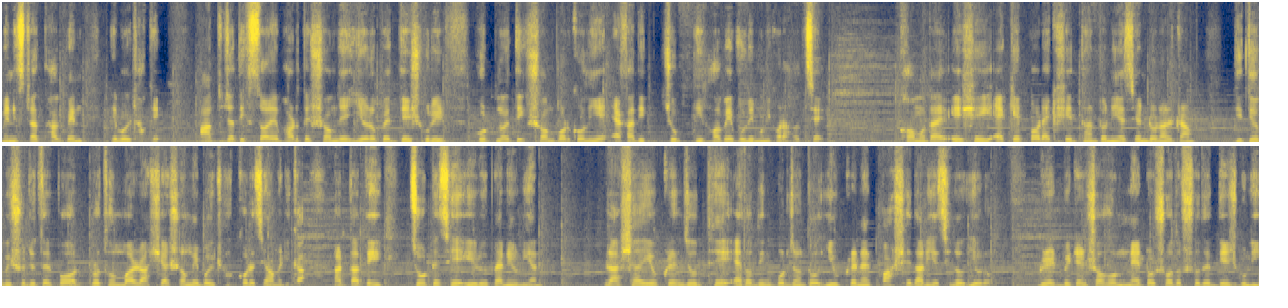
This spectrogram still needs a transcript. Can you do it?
মিনিস্টার থাকবেন এ বৈঠকে। আন্তর্জাতিক স্তরে ভারতের সঙ্গে ইউরোপের দেশগুলির কূটনৈতিক সম্পর্ক নিয়ে একাধিক চুক্তি হবে বলে মনে করা হচ্ছে। ক্ষমতায় এসেই একের পর এক সিদ্ধান্ত নিয়েছেন ডোনাল্ড ট্রাম্প। দ্বিতীয় বিশ্বযুদ্ধের পর প্রথমবার রাশিয়ার সঙ্গে বৈঠক করেছে আমেরিকা, আর তাতেই চটেছে ইউরোপিয়ান ইউনিয়ন। রাশিয়া ইউক্রেন যুদ্ধে এতদিন পর্যন্ত ইউক্রেনের পাশে দাঁড়িয়েছিল ইউরোপ। গ্রেট ব্রিটেন সহ ন্যাটো সদস্যদের দেশগুলি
